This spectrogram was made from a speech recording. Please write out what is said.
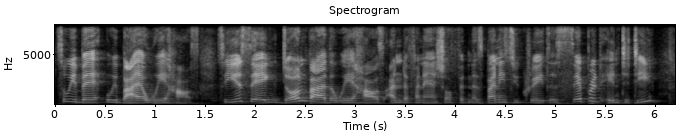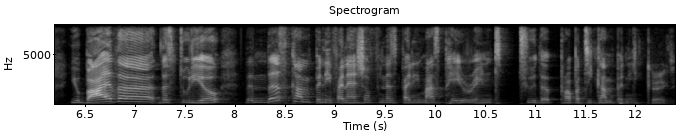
So we buy, we buy a warehouse. So you're saying don't buy the warehouse under Financial Fitness Bunnies. You create a separate entity. You buy the the studio. Then this company, Financial Fitness Bunny, must pay rent to the property company. Correct.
